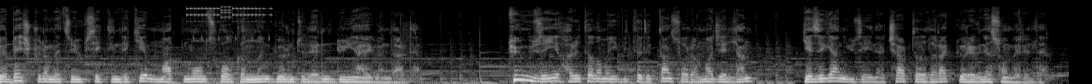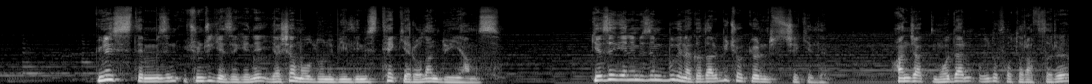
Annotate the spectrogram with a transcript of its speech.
ve 5 kilometre yüksekliğindeki Mat Mons volkanının görüntülerini dünyaya gönderdi. Tüm yüzeyi haritalamayı bitirdikten sonra Magellan, gezegen yüzeyine çarptırılarak görevine son verildi. Güneş sistemimizin üçüncü gezegeni yaşam olduğunu bildiğimiz tek yer olan dünyamız. Gezegenimizin bugüne kadar birçok görüntüsü çekildi. Ancak modern uydu fotoğrafları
